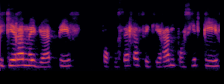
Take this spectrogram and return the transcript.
pikiran negatif, fokusnya ke pikiran positif,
